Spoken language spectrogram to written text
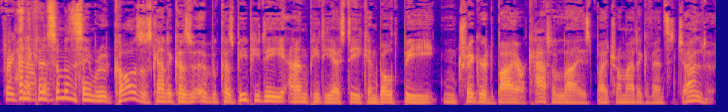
For example, and it can have some of the same root causes, can it? Because uh, because BPD and PTSD can both be triggered by or catalyzed by traumatic events in childhood.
